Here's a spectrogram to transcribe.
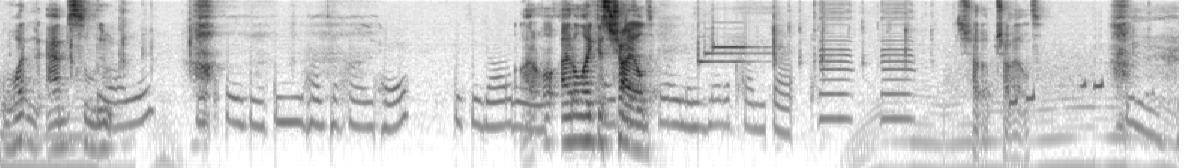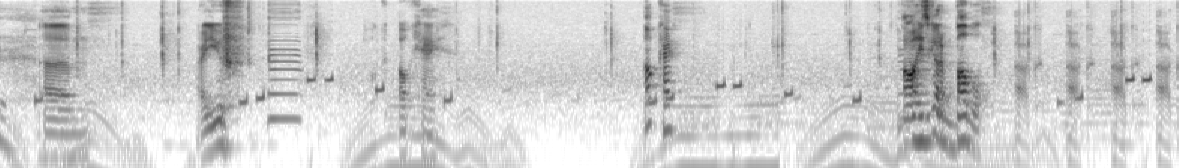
What an absolute... I don't, I don't like this child. Shut up, child. um... Are you... Okay. Okay. Oh, he's got a bubble. Ugh, ugh, ugh, ugh,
